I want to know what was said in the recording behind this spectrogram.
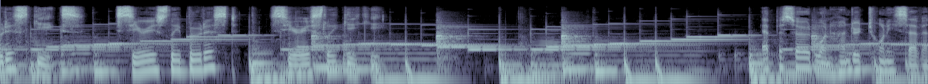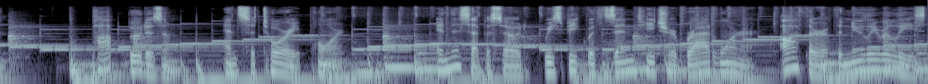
Buddhist Geeks. Seriously Buddhist, seriously geeky. Episode 127 Pop Buddhism and Satori Porn. In this episode, we speak with Zen teacher Brad Warner, author of the newly released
